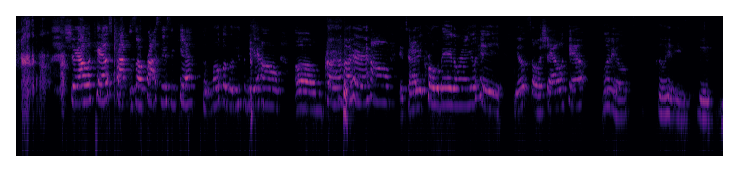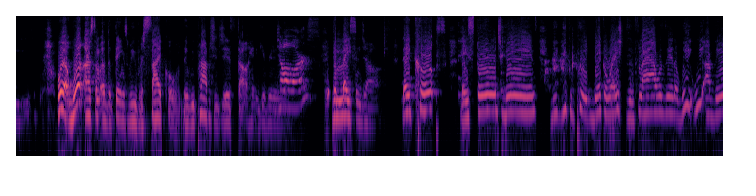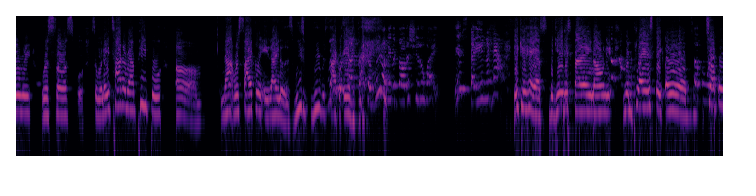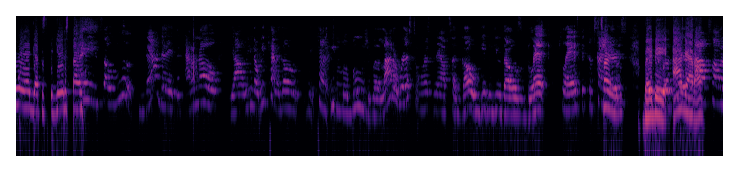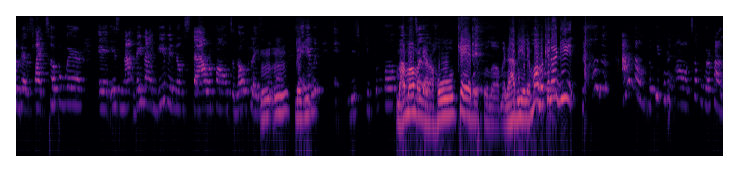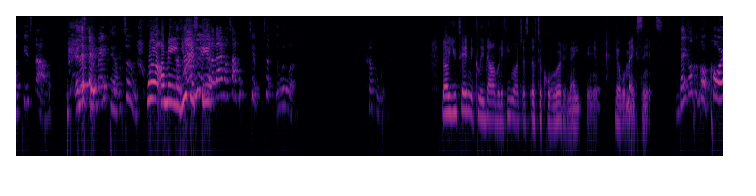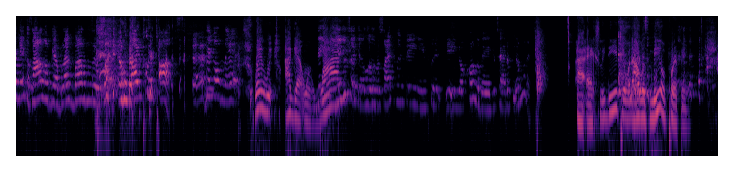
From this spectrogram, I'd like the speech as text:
Shower caps, pro- so processing caps, because motherfuckers used to be at home, um, coloring her hair at home and tie that Kroger bag around your head. Yep, so a shower cap. What else could we have used? We, we use it for Well, what are some other things we recycle that we probably should just go ahead and get rid of? jars. The mason jars. They cups, they storage bins. You, you can put decorations and flowers in them. We we are very resourceful. So when they talk about people um not recycling, it ain't us. We we We recycle recycle everything. because we don't even throw the shit away. It stay in the house. It can have spaghetti stain on it. Them plastic uh Tupperware. Tupperware got the spaghetti stain. Hey, so look, nowadays, I don't know, y'all, you know, we kind of go, we kind of eat a little bougie, but a lot of restaurants now to go giving you those black plastic containers. Baby, I got a tops on them that's like Tupperware, and it's not, they not giving them styrofoam to go places. Mm-mm. They They give it. eh, bitch, keep them up. my mama got a whole cabinet full of them, and I be in there. Mama, can I get? I know the people who own Tupperware probably pissed off. Unless they make them too. Well, I mean, you I can still. gonna buy no Tupper, tip, tip, a little Tupperware. No, you technically don't. But if you want your stuff to coordinate, then that would make sense. They gonna go coordinate because all of them got black bottoms and white, and white clear tops. They gonna match. Wait, wait, I got one. Then you, Why? then you take your little recycling thing and you put it in your Kroger bag and tie it for your lunch. I actually did that when I was meal prepping.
